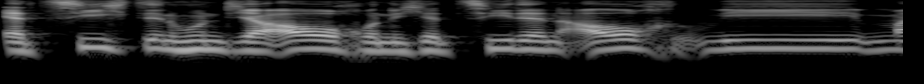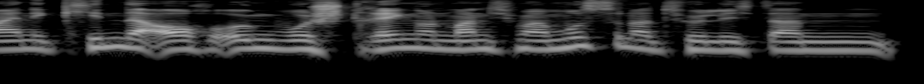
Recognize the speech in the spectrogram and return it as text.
erziehe ich den Hund ja auch und ich erziehe den auch wie meine Kinder auch irgendwo streng und manchmal musst du natürlich dann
